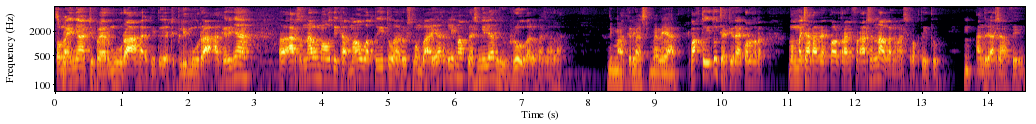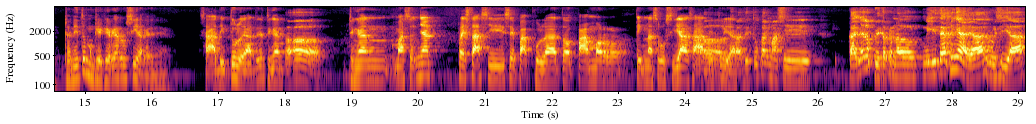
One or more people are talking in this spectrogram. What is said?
Pemainnya dibayar murah kayak gitu ya, dibeli murah. Akhirnya eh, Arsenal mau tidak mau waktu itu harus membayar 15 miliar euro kalau nggak salah. 15 miliar Waktu itu jadi rekor memecahkan rekor transfer Arsenal kan Mas waktu itu. Andre Arshavin. dan itu menggegerkan Rusia kayaknya saat itu loh ya artinya dengan Heeh. Dengan maksudnya prestasi sepak bola atau pamor timnas Rusia saat itu ya Saat itu kan masih kayaknya lebih terkenal militernya ya Rusia.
